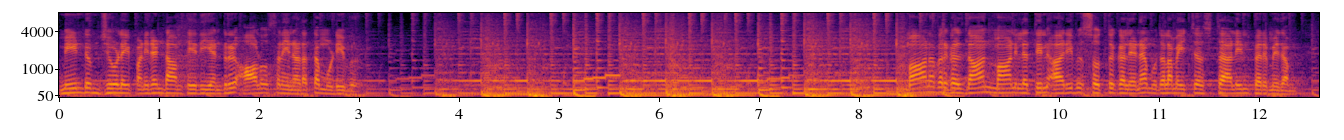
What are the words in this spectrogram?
மீண்டும் ஜூலை பனிரெண்டாம் தேதியன்று ஆலோசனை நடத்த முடிவு. மாணவர்கள்தான் மாநிலத்தின் அறிவு சொத்துக்கள் என முதலமைச்சர் ஸ்டாலின் பெருமிதம்.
